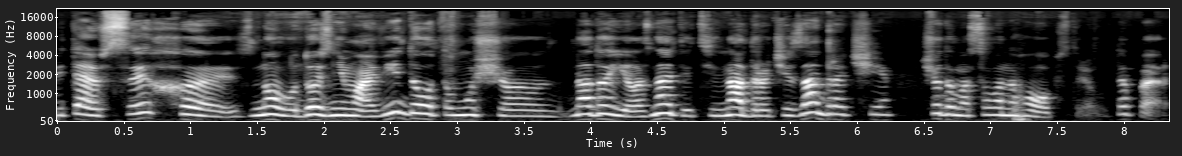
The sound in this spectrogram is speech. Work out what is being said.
Вітаю всіх! Знову дознімаю відео, тому що надоїло, знаєте, ці надрачі-задрачі щодо масованого обстрілу. Тепер.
